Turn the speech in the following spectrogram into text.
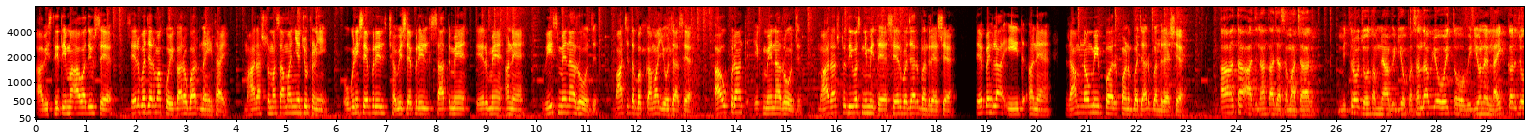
આવી સ્થિતિમાં આવા દિવસે શેરબજારમાં કોઈ કારોબાર નહીં થાય. મહારાષ્ટ્રમાં સામાન્ય ચૂંટણી ઓગણીસ એપ્રિલ, છવ્વીસ એપ્રિલ, સાત મે, તેર મે અને વીસ મેના રોજ પાંચ તબક્કામાં યોજાશે. આ ઉપરાંત એક મેના રોજ મહારાષ્ટ્ર દિવસ નિમિત્તે શેરબજાર બંધ રહેશે. તે પહેલાં ઈદ અને રામનવમી પર પણ બજાર બંધ રહેશે. આ હતા આજના તાજા સમાચાર. મિત્રો, જો તમને આ વીડિયો પસંદ આવ્યો હોય તો વિડીયોને લાઇક કરજો,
